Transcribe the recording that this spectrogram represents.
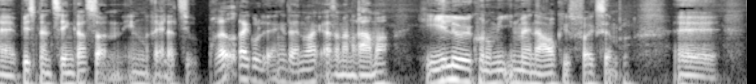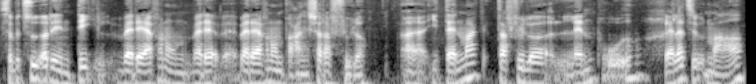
øh, hvis man tænker sådan en relativt bred regulering i Danmark, altså man rammer hele økonomien med en afgift for eksempel, øh, så betyder det en del, hvad det er for nogle, hvad det er, hvad det er for nogle brancher, der fylder. Uh, I Danmark, der fylder landbruget relativt meget,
